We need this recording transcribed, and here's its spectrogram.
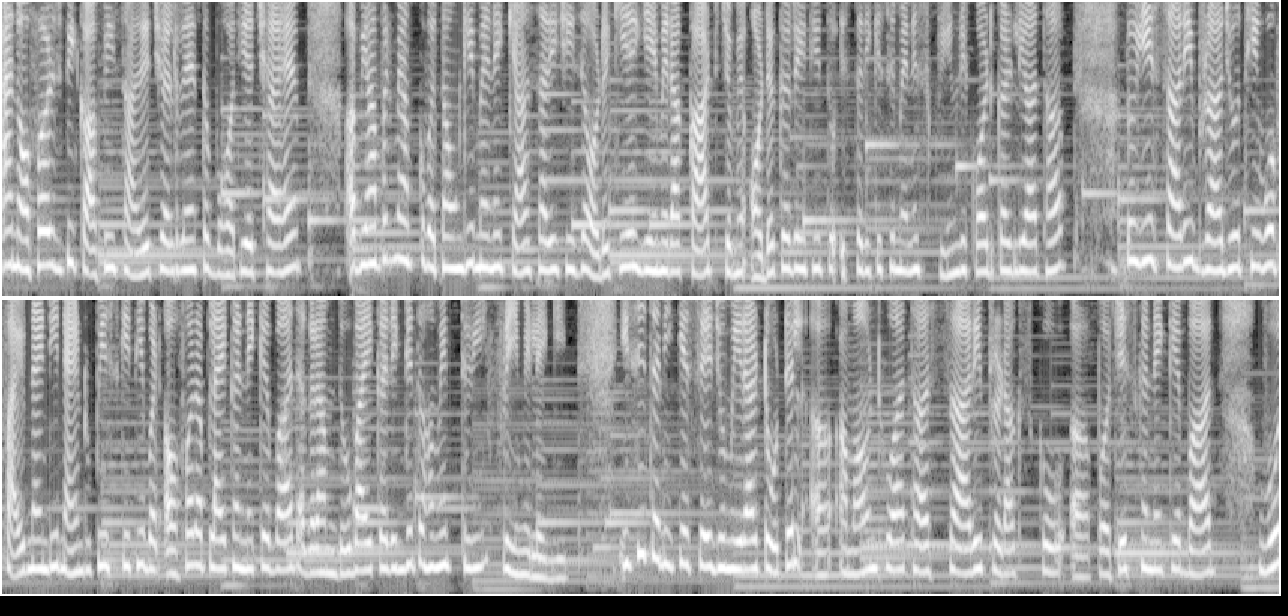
एंड ऑफर्स भी काफ़ी सारे चल रहे हैं तो बहुत ही अच्छा है। अब यहाँ पर मैं आपको बताऊँगी मैंने क्या सारी चीज़ें ऑर्डर की है। ये मेरा कार्ट जब मैं ऑर्डर कर रही थी तो इस तरीके से मैंने स्क्रीन रिकॉर्ड कर लिया था। तो ये सारी ब्रा जो थी वो फाइव नाइन्टी नाइन रुपीज़ की थी बट ऑफ़र अप्लाई करने के बाद अगर हम दो बाई करेंगे तो हमें थ्री फ्री मिलेगी। इसी तरीके से जो मेरा टोटल अमाउंट हुआ था सारी प्रोडक्ट प्रोडक्ट्स को परचेज करने के बाद वो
